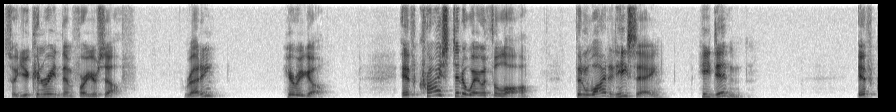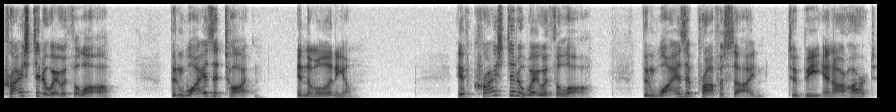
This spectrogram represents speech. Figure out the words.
so you can read them for yourself. Ready? Here we go. If Christ did away with the law, then why did he say he didn't? If Christ did away with the law, then why is it taught in the millennium. If Christ did away with the law, then why is it prophesied to be in our heart?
